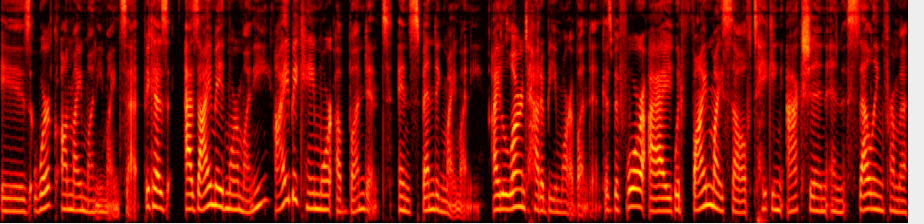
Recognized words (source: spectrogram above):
is work on my money mindset because as I made more money, I became more abundant in spending my money. I learned how to be more abundant because before I would find myself taking action and selling from a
